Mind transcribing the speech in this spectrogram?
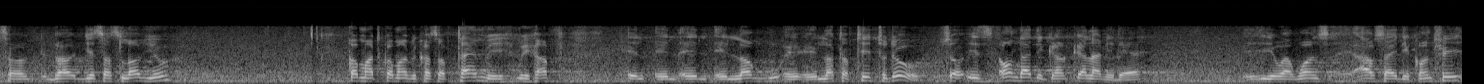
so god jesus love you. Come out come out because of time we, we have a, a, a, a, long, a, a lot of things to do. So it's under the gallery there you were once outside the country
